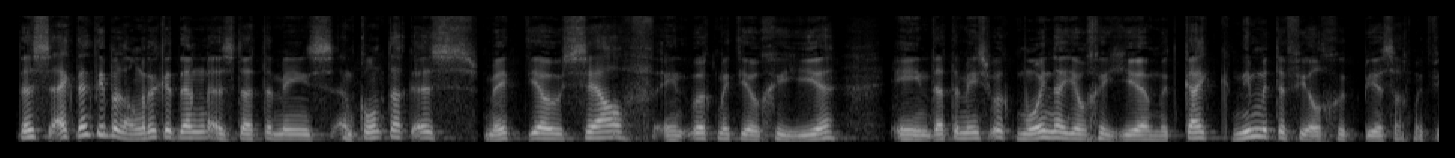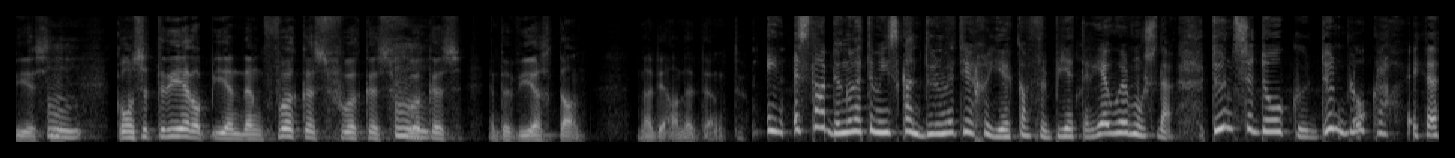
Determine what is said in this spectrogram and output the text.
Dis ek dink die belangrike ding is dat 'n mens in kontak is met jouself en ook met jou geheue en dat 'n mens ook mooi na jou geheue moet kyk, nie met te veel goed besig moet wees nie. Mm. Konsentreer op een ding, fokus, fokus, mm. fokus mm. en beweeg dan na die ander ding toe. En is daar dinge wat 'n mens kan doen wat jou geheue kan verbeter? Jy hoor mos nou, doen sudoku, doen blokraaie.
